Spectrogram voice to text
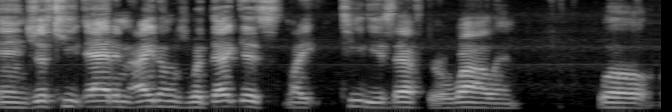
and just keep adding items, but that gets like tedious after a while. And well,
